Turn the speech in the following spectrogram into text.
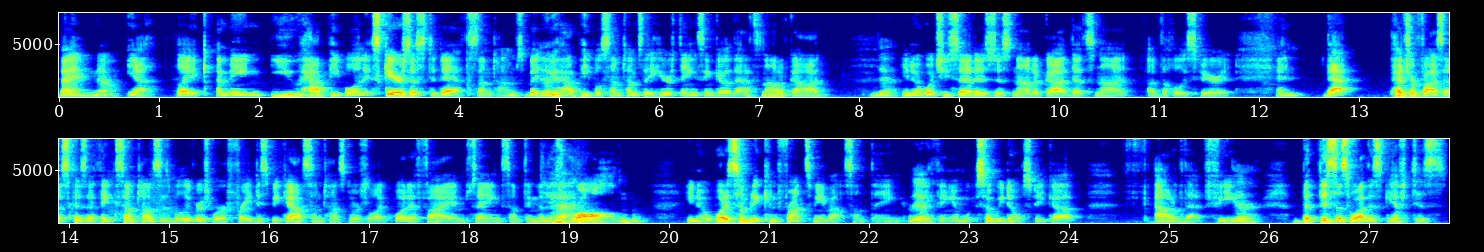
bang, no. Yeah. Like, I mean, you have people, and it scares us to death sometimes, but yeah. you have people sometimes that hear things and go, that's not of God. Yeah. You know, what you said is just not of God. That's not of the Holy Spirit. And that petrifies us because I think sometimes as believers, we're afraid to speak out. Sometimes because we're like, what if I am saying something that yeah. is wrong? You know, what if somebody confronts me about something or yeah. anything? And so we don't speak up out of that fear. But this is why this gift is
